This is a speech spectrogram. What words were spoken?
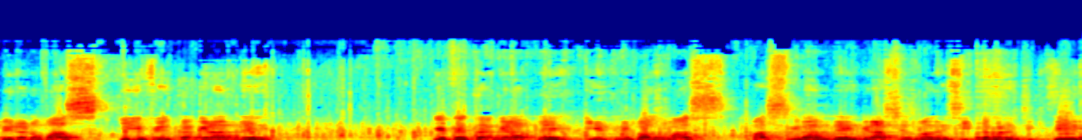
mira nomás, qué fe tan grande, qué fe tan grande, y entre más, más, más grande, gracias madrecita por existir,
